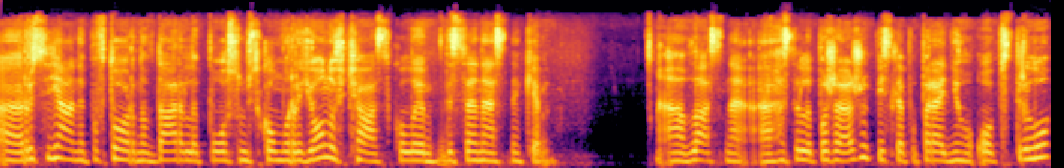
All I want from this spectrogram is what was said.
Е, Росіяни повторно вдарили по Сумському району в час, коли ДСНСники е, власне гасили пожежу після попереднього обстрілу.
